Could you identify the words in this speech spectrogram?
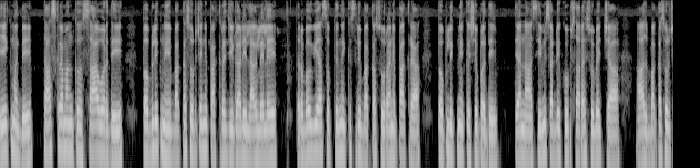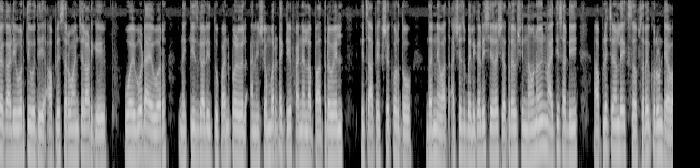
एकमध्ये तास क्रमांक सहावरती पब्लिकने बाकासूरची आणि पाखऱ्याची गाडी लागलेली आहे. तर बघूया सप्तने केसरी बाकासूर आणि पाखऱ्या पब्लिकने कसे पळते. त्यांना सेमीसाठी खूप साऱ्या शुभेच्छा. आज बाकासूरच्या गाडीवरती होते आपले सर्वांचे लाडके वैभव डायव्हर नक्कीच गाडी तुफान पळवेल आणि शंभर टक्के फायनलला पात्र होईल हीच अपेक्षा करतो. धन्यवाद. असेच बैलगाडी शहर क्षेत्राविषयी नवनवीन माहितीसाठी आपल्या चॅनलला एक सबस्क्राईब करून ठेवा.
